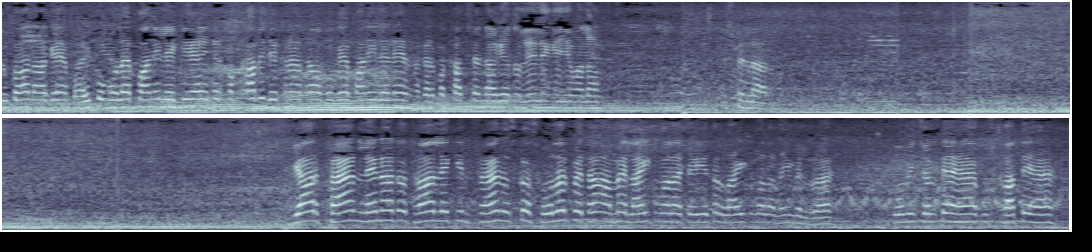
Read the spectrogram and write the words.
दुकान आ गए, भाई को बोला है पानी लेके आए, इधर पक्का भी देखना था, वो गए पानी लेने, अगर पक्का पसंद आ गया तो ले लेंगे ये वाला. बिस्मिल्लाह। यार फ़ैन लेना तो था, लेकिन फ़ैन उसका सोलर पे था, हमें लाइट वाला चाहिए था लाइट वाला नहीं मिल रहा है। तो भी चलते हैं, कुछ खाते हैं।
